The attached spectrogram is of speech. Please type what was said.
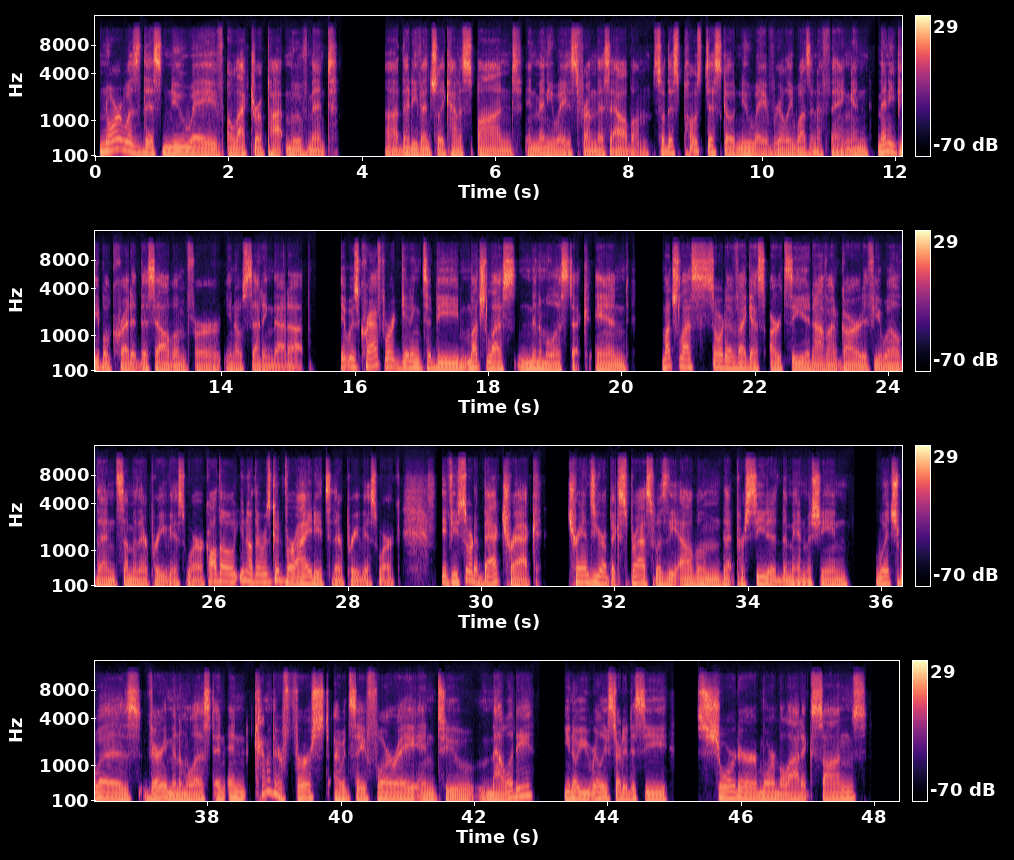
nor was this new wave electro pop movement uh, that eventually kind of spawned in many ways from this album. So, this post disco new wave really wasn't a thing. And many people credit this album for, you know, setting that up. It was Kraftwerk getting to be much less minimalistic and much less sort of, I guess, artsy and avant garde, if you will, than some of their previous work. Although, you know, there was good variety to their previous work. If you sort of backtrack, Trans Europe Express was the album that preceded The Man Machine, which was very minimalist and, and kind of their first, I would say, foray into melody. You know, you really started to see shorter, more melodic songs,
